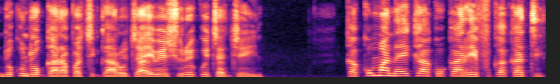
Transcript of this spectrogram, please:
ndokundogara pachigaro chaive shure kwechajane kakomana ikako karefu kakati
